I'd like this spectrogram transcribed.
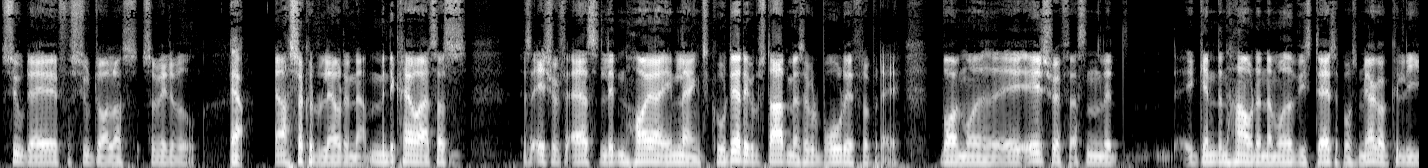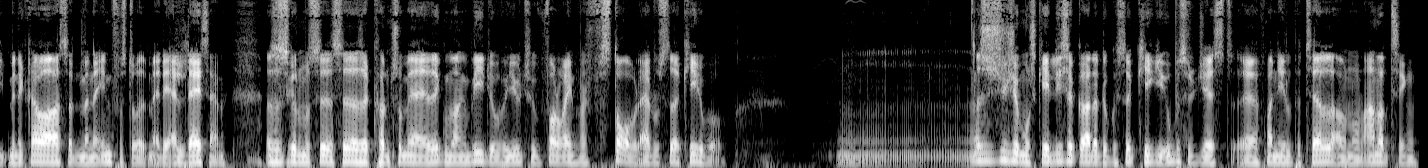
syv dage for 7 dollars, så ved det ved. Ja. Ja, så kan du lave den der. Men det kræver altså også, altså Ahrefs er sådan lidt en højere indlæringskurve. Der, det kan du starte med, og så kan du bruge det efter på dag. Hvorimod øh, Ahrefs er sådan lidt, igen, den har jo den der måde at vise data på, som jeg godt kan lide, men det kræver også, at man er indforstået med det, alle dataene. Og så skal du måske sidde og så konsumere, jeg ved ikke, hvor mange videoer på YouTube, for at du rent faktisk forstår, hvad det er, du sidder og kigger på. Mm, og så synes jeg måske lige så godt, at du kan sidde og kigge i Ubersuggest øh, fra Neil Patel og nogle andre ting,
